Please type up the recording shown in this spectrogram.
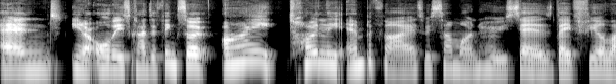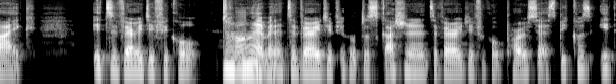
and, you know, all these kinds of things. So I totally empathize with someone who says they feel like it's a very difficult time Mm. and it's a very difficult discussion and it's a very difficult process because it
